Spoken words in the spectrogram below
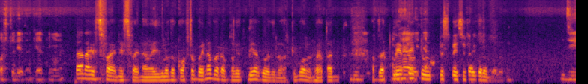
কষ্ট দিয়ে থাকি আর কি মনে। না না ইটস ফাইন ইটস ফাইন আমি এগুলো তো কষ্ট পাই না বাট আপনাকে ক্লিয়ার করে দিলাম আর কি বলেন ভাই আপনার আপনার ক্লেমটা হ্যাঁ, একটু স্পেসিফাই করে বলুন। জি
